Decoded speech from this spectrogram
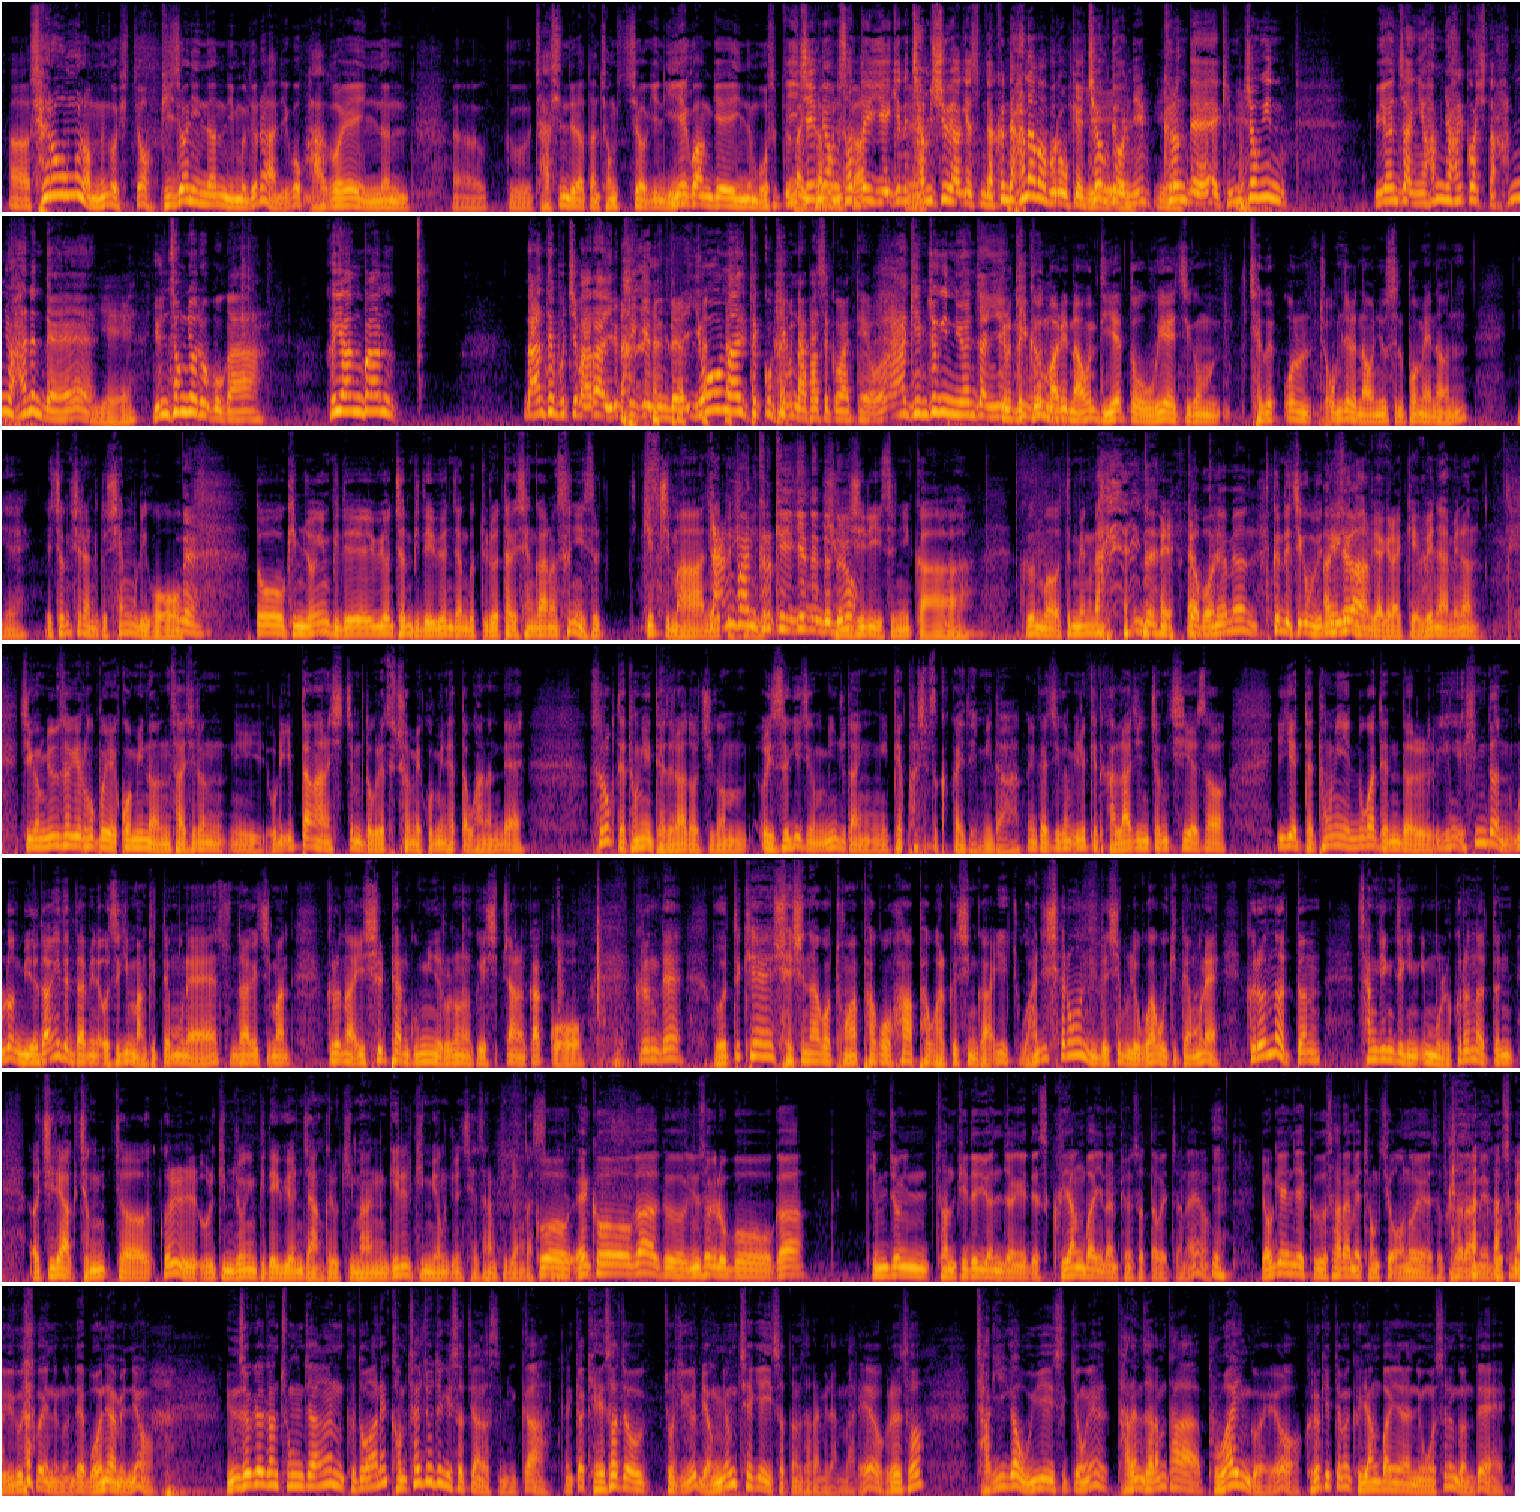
어, 새로움은 없는 것이죠. 비전이 있는 인물들은 아니고 과거에 있는 어, 그 자신들의 어떤 정치적인 이해관계에 있는 모습들만 이재명 선대위 얘기는 예. 잠시 후에 하겠습니다. 그런데 하나만 물어볼게요. 최영대 예, 의원님. 예. 그런데 김종인 예. 위원장이 합류할 것이다. 합류하는데 예. 윤석열 후보가 그 양반 나한테 묻지 마라 이렇게 얘기했는데 요 말 듣고 기분 나빴을 것 같아요. 아 김종인 위원장이 그런데 그 기분... 그 말이 나온 뒤에 또 위에 지금 최근 오늘 조금 전에 나온 뉴스를 보면은 예 정치라는 게 또 생물이고 네. 또 김종인 비대위원 전 비대위원장도 뚜렷하게 생각하는 선이 있겠지만 양반 그렇게 얘기했는데도요. 현실이 있으니까 그건 뭐 어떤 맥락이 네. 그러니까 뭐냐면 근데 지금 이기만 이야기를 할게요. 왜냐하면은 지금 윤석열 후보의 고민은 사실은 이 우리 입당하는 시점도 그래서 처음에 고민했다고 하는데 서록 대통령이 되더라도 지금 의석이 지금 민주당이 180석 가까이 됩니다. 그러니까 지금 이렇게 갈라진 정치에서 이게 대통령이 누가 된들 힘든 물론 여당이 된다면 의석이 많기 때문에 순탄하겠지만 그러나 이 실패한 국민 여론은 그게 쉽지 않을 것 같고 그런데 어떻게 쇄신하고 통합하고 화합하고 할 것인가 이 완전히 새로운 리더십을 요구하고 있기 때문에 그런 어떤 상징적인 인물 그런 어떤 어, 지략 정적을 우리 김종인 비대위원장 그리고 김한길, 김명준 세 사람 기대한 것 같습니다. 그 앵커가 그 윤석열 후보가 김종인 전 비대위원장에 대해서 그 양반이라는 표현 썼다고 했잖아요. 예. 여기에 이제 그 사람의 정치 언어에서 그 사람의 모습을 읽을 수가 있는 건데 뭐냐면요. 윤석열 전 총장은 그동안에 검찰 조직이 있었지 않았습니까? 그러니까 개서 조직을 명령 체계에 있었던 사람이란 말이에요. 그래서 자기가 우위에 있을 경우에 다른 사람 다 부하인 거예요. 그렇기 때문에 그 양반이라는 용어 쓰는 건데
